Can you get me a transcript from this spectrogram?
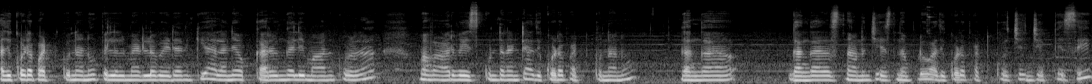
అది కూడా పట్టుకున్నాను పిల్లల మెడలో వేయడానికి. అలానే ఒక కరుంగలి మాను కూడా మా వారు వేసుకుంటారంటే అది కూడా పట్టుకున్నాను. గంగా గంగా స్నానం చేసినప్పుడు అది కూడా పట్టుకోవచ్చు అని చెప్పేసి.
